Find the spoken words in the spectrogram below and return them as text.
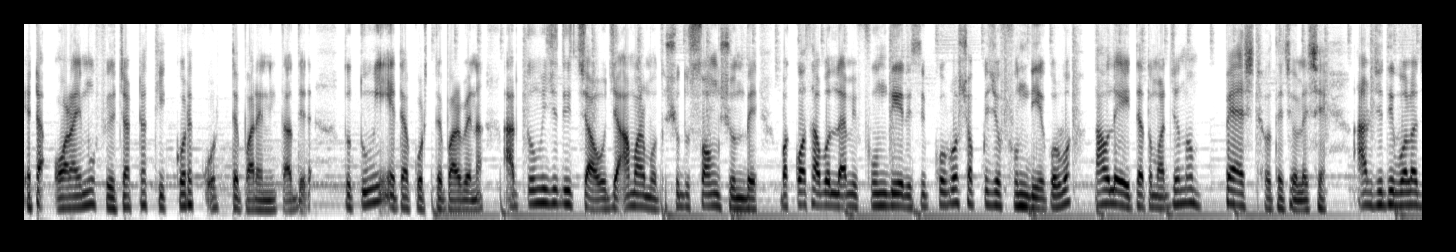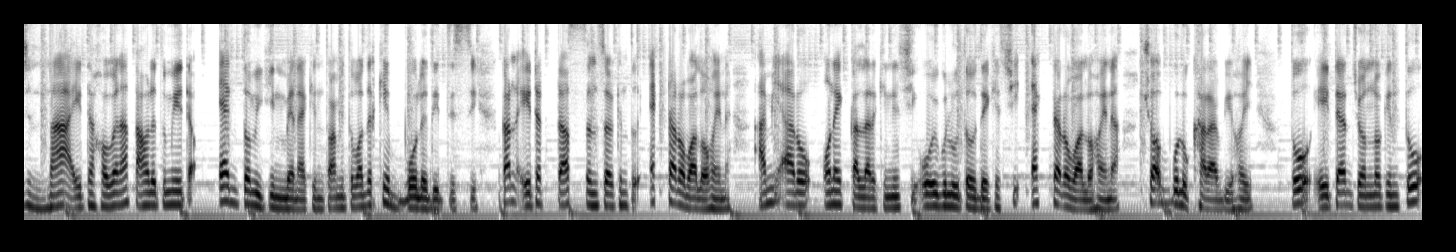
এটা অরাইমু ফিউচারটা ঠিক করে করতে পারেনি তাদের। তো তুমি এটা করতে পারবে না। আর তুমি যদি চাও যে আমার মতো শুধু সং শুনবে বা কথা বললে আমি ফোন দিয়ে রিসিভ করব সব কিছু ফোন দিয়ে করব, তাহলে এটা তোমার জন্য বেস্ট হতে চলেছে। আর যদি বলো যে না, এটা হবে না, তাহলে তুমি এটা একদমই কিনবে না। কিন্তু আমি তোমাদেরকে বলে দিতেছি। কারণ এটার টাচ সেন্সর কিন্তু একটারও ভালো হয় না। আমি আরও অনেক কালার কিনেছি, ওইগুলোতেও দেখেছি, একটারও ভালো হয় না। সবগুলো খারাপই হয়। তো এটার জন্য কিন্তু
